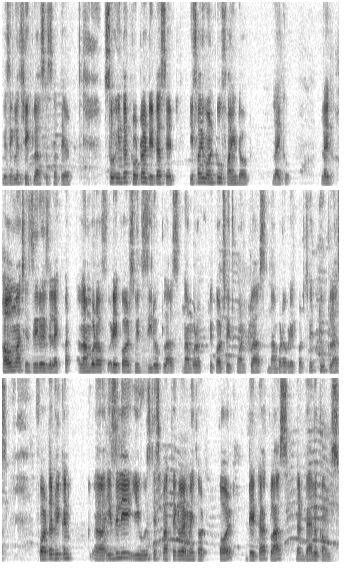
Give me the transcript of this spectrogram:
basically three classes are there. So in the total data set if i want to find out like like how much zero is like number of records with zero class number of records with one class number of records with two class for that we can uh, easily use this particular method called data class that value counts.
